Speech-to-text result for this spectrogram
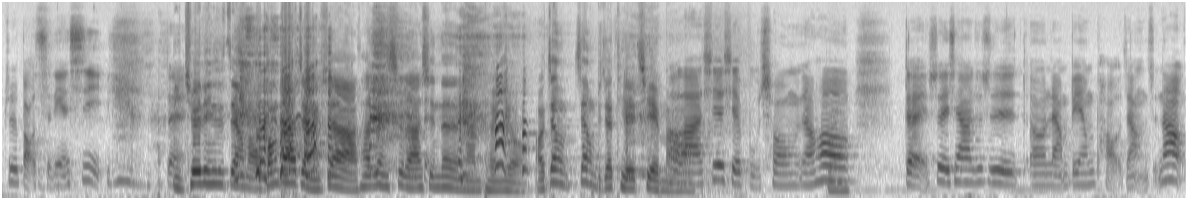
就是保持联系，你，确定是这样吗？我帮大家讲一下，她认识了她现在的男朋友，哦，这样这样比较贴切嘛。好啦，谢谢补充。然后，对，所以现在就是呃两边跑这样子。那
